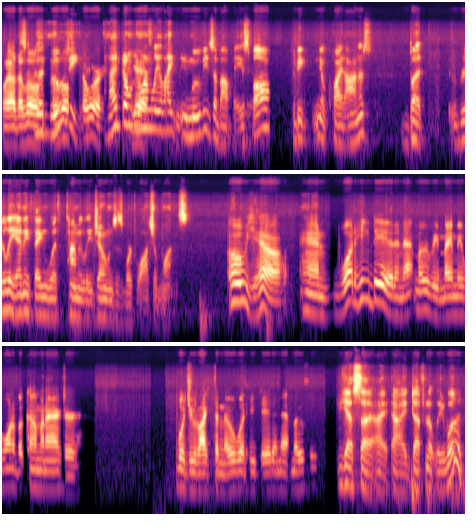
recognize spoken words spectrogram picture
Well, the It's little, good the little movie. story. And I don't Yes. normally like movies about baseball, to be you know quite honest, but really anything with Tommy Lee Jones is worth watching once. Oh yeah, and what he did in that movie made me want to become an actor. Would you like to know what he did in that movie? Yes, I, I, I definitely would.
